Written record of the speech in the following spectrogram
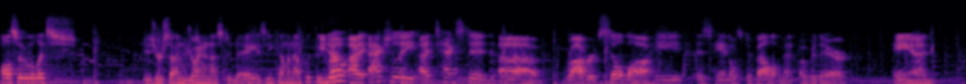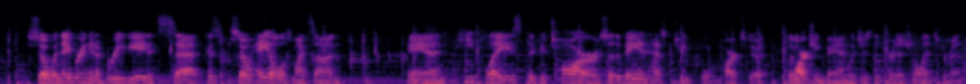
also, let's. Is your son joining us today? Is he coming up with the? You crew? know, I actually I texted uh, Robert Silbaugh. He is handles development over there, and so when they bring an abbreviated set, because so Hale is my son, and he plays the guitar. So the band has two parts to it: the marching band, which is the traditional instruments,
